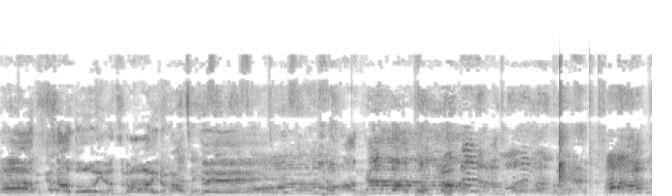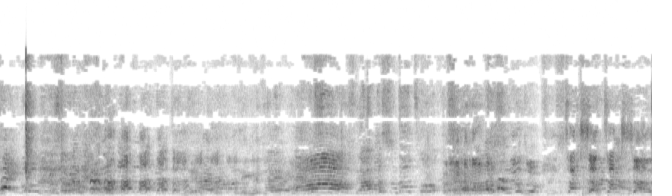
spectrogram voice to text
야, 진짜 너 이러지 마. 이러면 안 돼. 이러면 안 된다고. 나만 숨겨줘. 착샷, 착샷.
